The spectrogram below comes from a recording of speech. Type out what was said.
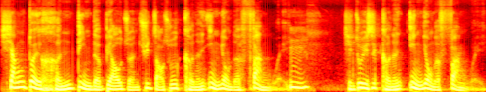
相对恒定的标准，去找出可能应用的范围。嗯，请注意是可能应用的范围，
